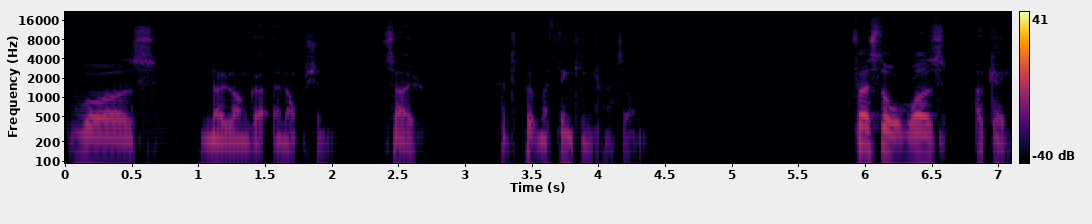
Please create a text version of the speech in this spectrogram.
was no longer an option. So, had to put my thinking hat on. First thought was, okay,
